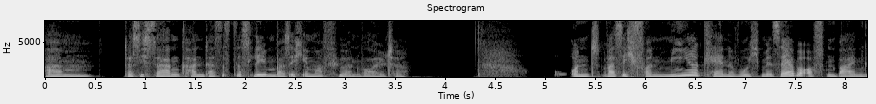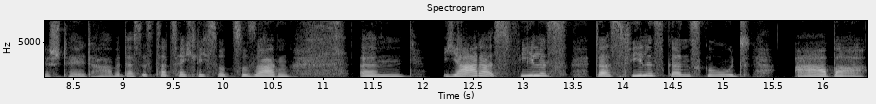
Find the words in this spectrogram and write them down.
ähm, dass ich sagen kann, das ist das Leben, was ich immer führen wollte. Und was ich von mir kenne, wo ich mir selber oft ein Bein gestellt habe, das ist tatsächlich sozusagen, ähm, ja, da ist vieles, da ist vieles ganz gut, aber,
